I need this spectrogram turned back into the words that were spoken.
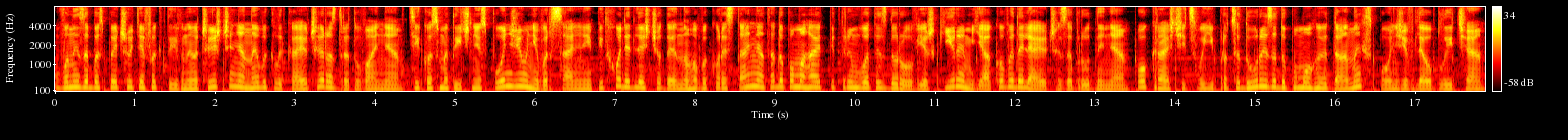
Вони забезпечують ефективне очищення, не викликаючи роздратування. Ці косметичні спонжі універсальні, підходять для щоденного використання та допомагають підтримувати здоров'я шкіри, м'яко видаляючи забруднення. Покращіть свої процедури за допомогою даних спонжів для обличчя.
